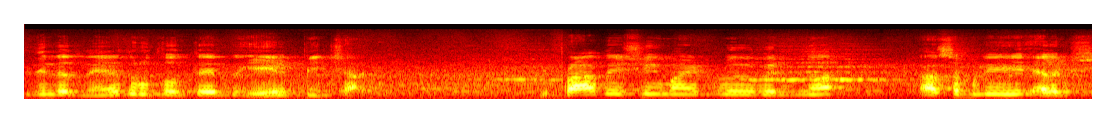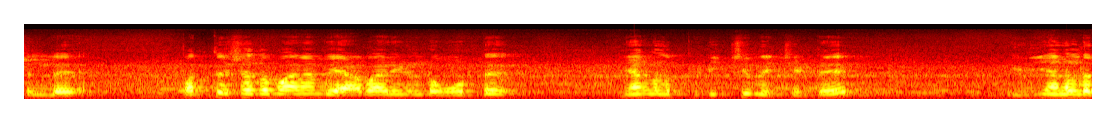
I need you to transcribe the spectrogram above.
ഇതിന്റെ നേതൃത്വത്തെ ഏൽപ്പിച്ചാൽ പ്രാദേശികമായിട്ട് വരുന്ന അസംബ്ലി ഇലക്ഷനിൽ പത്ത് ശതമാനം വ്യാപാരികളുടെ വോട്ട് ഞങ്ങൾ പിടിച്ചു വെച്ചിട്ട് ഇത് ഞങ്ങളുടെ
